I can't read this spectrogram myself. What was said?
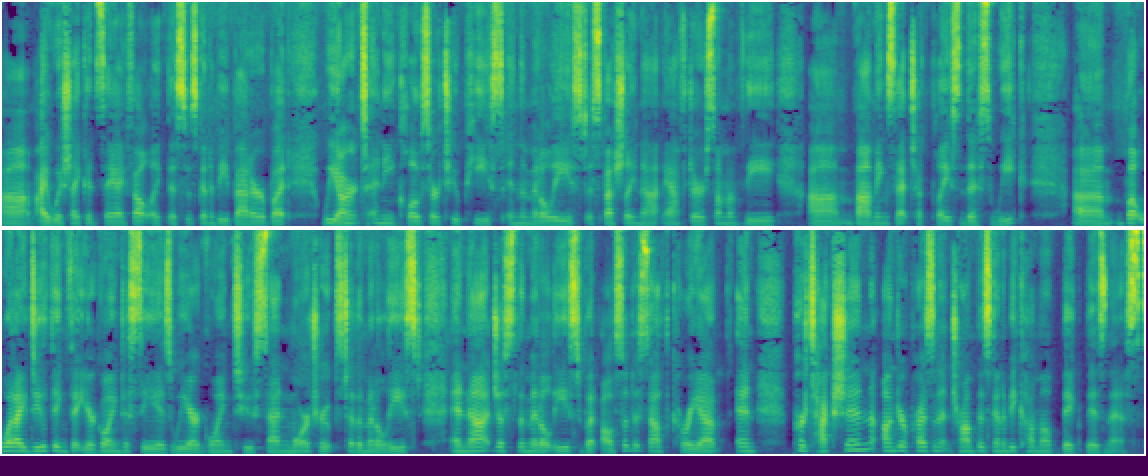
Um, I wish I could say I felt like this was going to be better, but we aren't any closer to peace in the Middle East, especially not after some of the um, bombings that took place this week. Um, but what I do think that you're going to see is we are going to send more troops to the Middle East and not just the Middle East, but also to South Korea. And protection under President Trump is going to become a big business.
